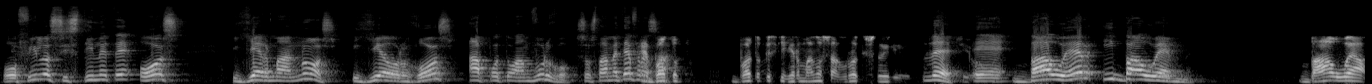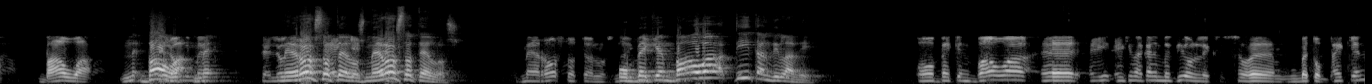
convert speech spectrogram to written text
Ο φίλος συστήνεται ως Γερμανός Γεωργός από το Αμβούργο. Σωστά Ε, μετέφρασα. μπορεί, να το, μπορεί να το πεις και Γερμανός αγρότης το ίδιο. Ναι. Ε, Μπάουερ ή Μπάουεν. Bauer. Bauer. Ναι, Μπάουα. Τελειώνει Με, με- τελειώνει με ρος με στο έχει- τέλος, με ρος στο τέλος. Με ρος στο τέλος. Ο Ναι. Μπεκεμπάουα τι ήταν δηλαδή; Ο Beckenbauer ε, ε, έχει να κάνει με δύο λέξεις. Ε, με τον Becken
